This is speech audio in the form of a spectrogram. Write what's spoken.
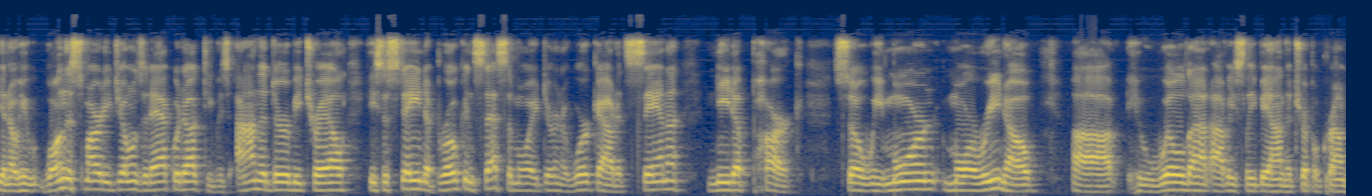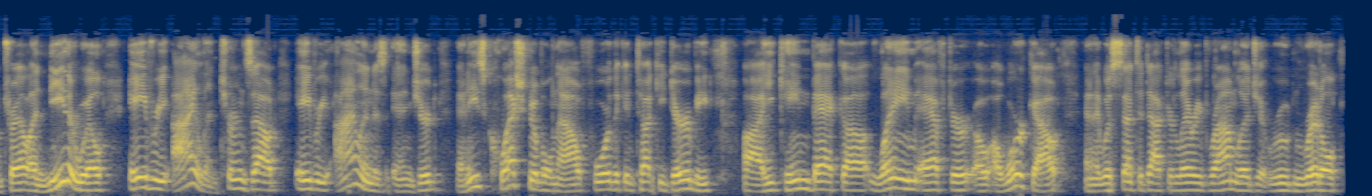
you know, he won the Smarty Jones at Aqueduct. He was on the Derby Trail. He sustained a broken sesamoid during a workout at Santa Anita Park. So we mourn Moreno, uh, who will not obviously be on the Triple Crown Trail, and neither will Avery Island. Turns out Avery Island is injured, and he's questionable now for the Kentucky Derby. Uh, he came back uh, lame after a, a, workout, and it was sent to Dr. Larry Bramlage at and Riddle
